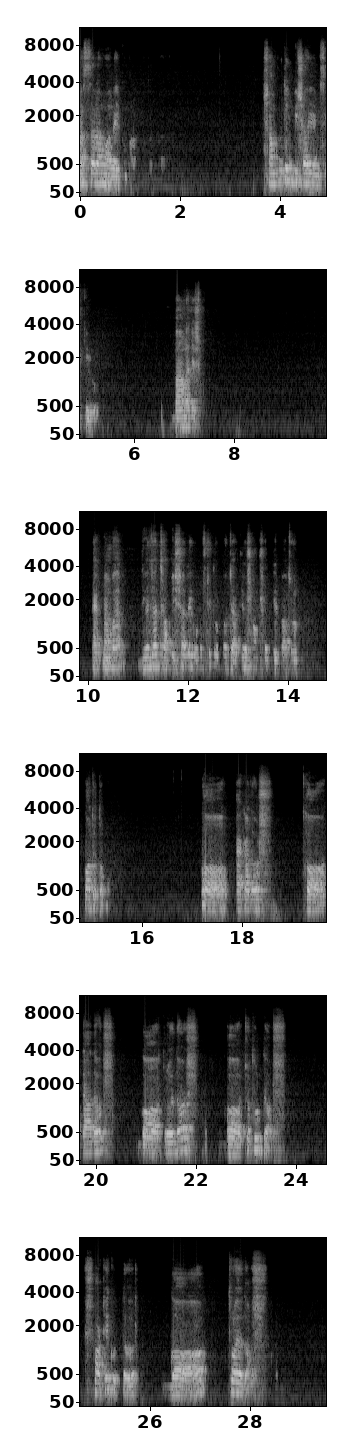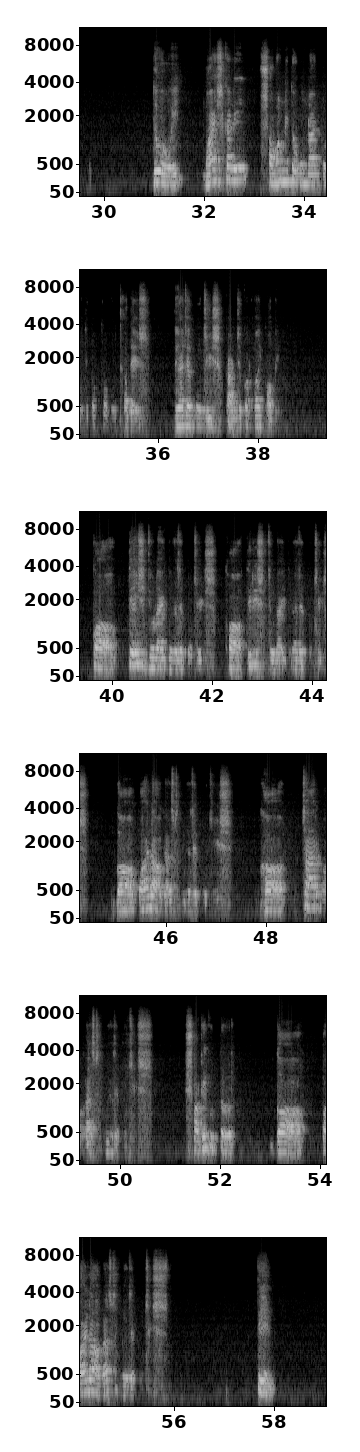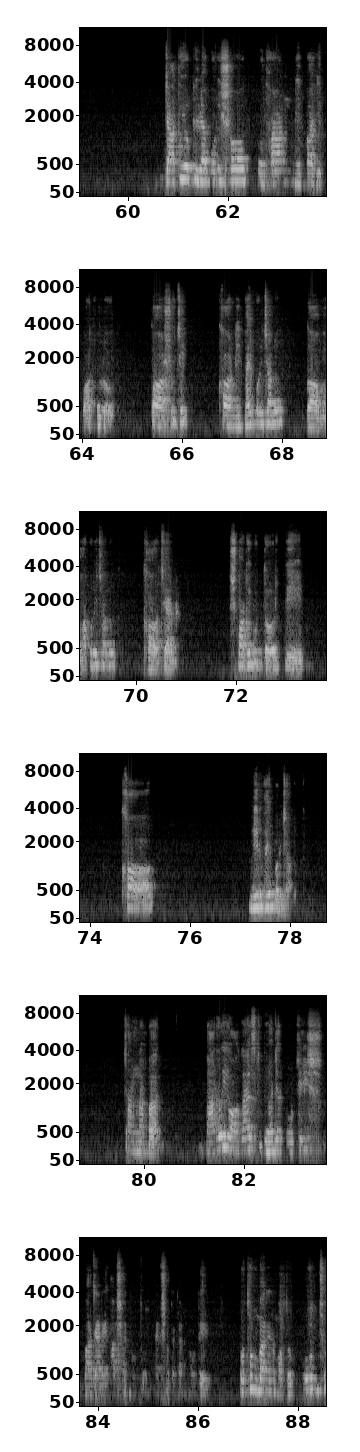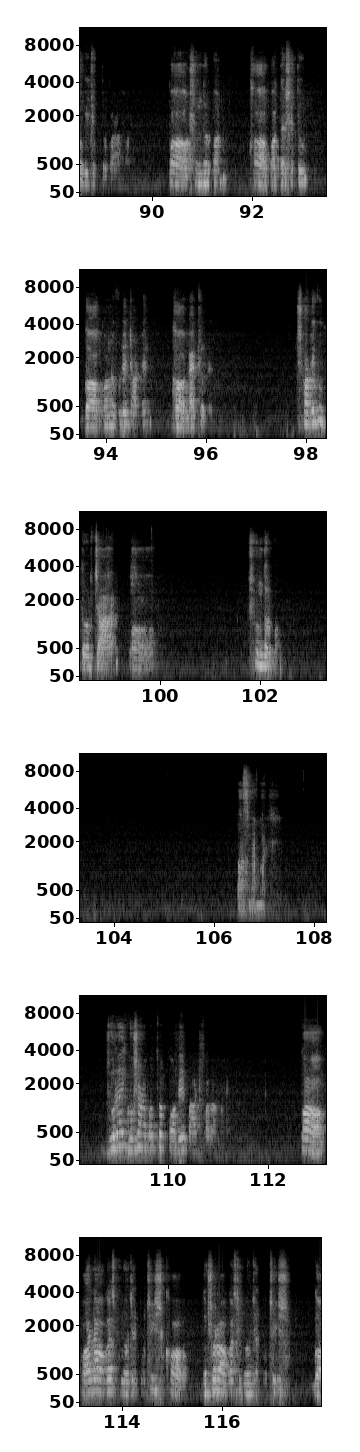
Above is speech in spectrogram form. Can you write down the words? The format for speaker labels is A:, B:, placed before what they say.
A: আসসালামু আলাইকুম রহমতুল্লাহ। সাম্প্রতিক বিষয় এমসিকিউ, বাংলাদেশ এক নম্বর, দুই হাজার ছাব্বিশ সালে অনুষ্ঠিতব্য জাতীয় সংসদ নির্বাচন কততম? ক, একাদশ খ দ্বাদশ, গ, ত্রয়োদশ, ঘ, চতুর্দশ। সঠিক উত্তর, গ, ত্রয়োদশ। দুই মহেশখালী সমন্বিত উন্নয়ন কর্তৃপক্ষ অধ্যাদেশ দুই হাজার পঁচিশ কার্যকর হয় কবে? ক, তেইশ জুলাই দুই হাজার পঁচিশ, খ, তিরিশ জুলাই দুই হাজার পঁচিশ, গ, পয়লা আগস্ট দুই ঘ, চার আগস্ট দুই সঠিক উত্তর, গ, পয়লা আগস্ট দুই তিন জাতীয় ক্রীড়া পরিষদ প্রধান নির্বাহীর পদ হল ক সচিব, খ নির্বাহী পরিচালক, গ মহাপরিচালক খ চেয়ারম্যান। সঠিক উত্তর তিন, খ নির্বাহী পরিচালক। চার নাম্বার, বারোই অগাস্ট দুই হাজার পঁচিশ বাজারে আসা নতুন একশো টাকার নোটে প্রথমবারের মতো কোন ছবি যুক্ত করা হয়? ক সুন্দরবন, খ পদ্মা সেতু, গ কর্ণফুলী টানেল ঘ মেট্রো রেল। সঠিক উত্তর চার ক সুন্দরবন। পাঁচ নাম্বার। জুলাই ঘোষণাপত্র কবে পাঠ করা হয়? ক পয়লা অগস্ট দু হাজার পঁচিশ, খ দোসরা অগস্ট দু হাজার পঁচিশ, গ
